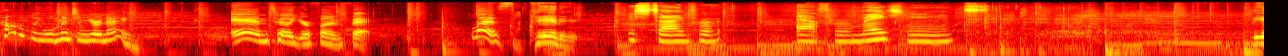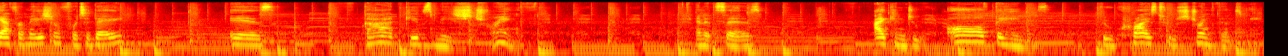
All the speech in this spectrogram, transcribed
probably will mention your name and tell your fun fact. Let's get it. It's time for affirmations. The affirmation for today is God gives me strength. And it says, I can do all things through Christ who strengthens me.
